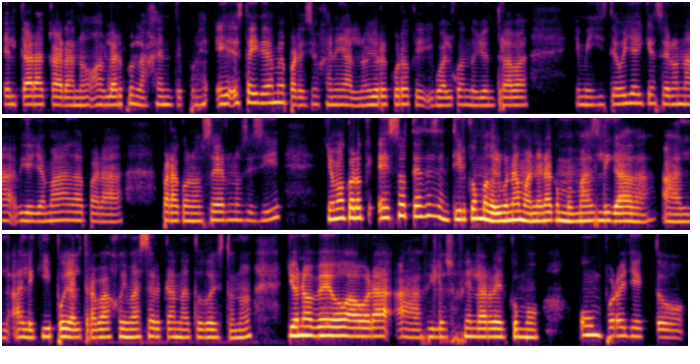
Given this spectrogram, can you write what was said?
el cara a cara, ¿no? Hablar con la gente. Por, e, esta idea me pareció genial, ¿no? Yo recuerdo que igual cuando yo entraba y me dijiste, oye, hay que hacer una videollamada para, para conocernos y sí, yo me acuerdo que eso te hace sentir como de alguna manera como más ligada al, al, equipo y al trabajo y más cercana a todo esto, ¿no? Yo no veo ahora a Filosofía en la Red como un proyecto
